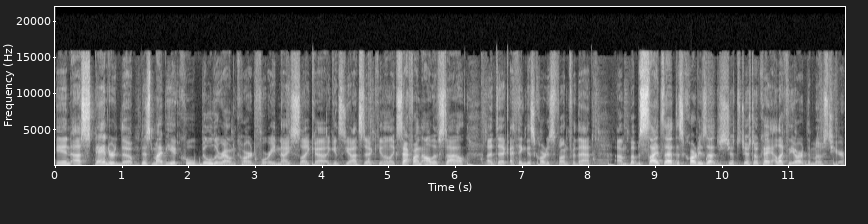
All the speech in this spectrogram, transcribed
In uh, standard though, this might be a cool build around card for a nice like uh, against the odds deck, you know, like Saffron Olive style uh, deck. I think this card is fun for that. Um, but besides that, this card is uh, just just okay. I like the art the most here.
